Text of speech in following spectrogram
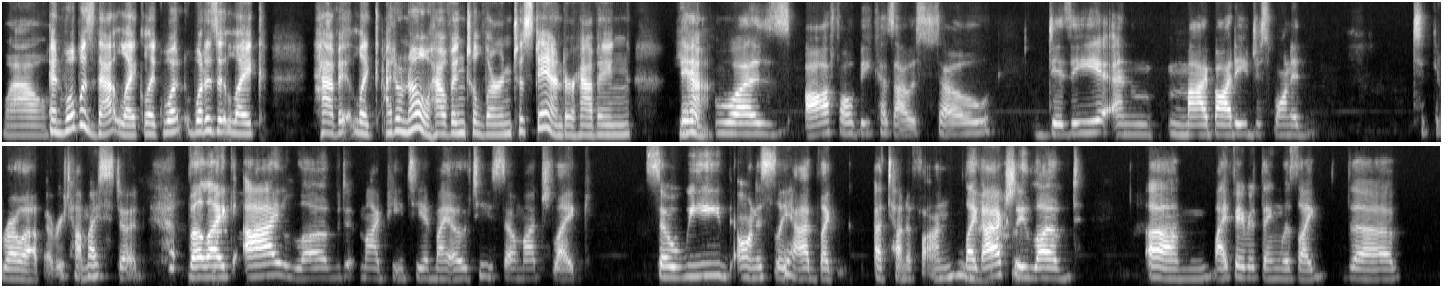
Wow. And what was that like? Like what what is it like have it like I don't know, having to learn to stand or having yeah. It was awful because I was so dizzy and my body just wanted to throw up every time I stood. But like I loved my PT and my OT so much like so we honestly had like a ton of fun. Like I actually loved um my favorite thing was like the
